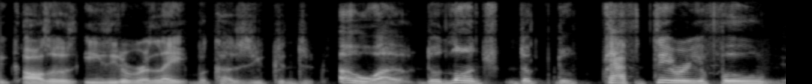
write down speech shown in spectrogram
it also was easy to relate because you could oh uh, the lunch the, the cafeteria food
